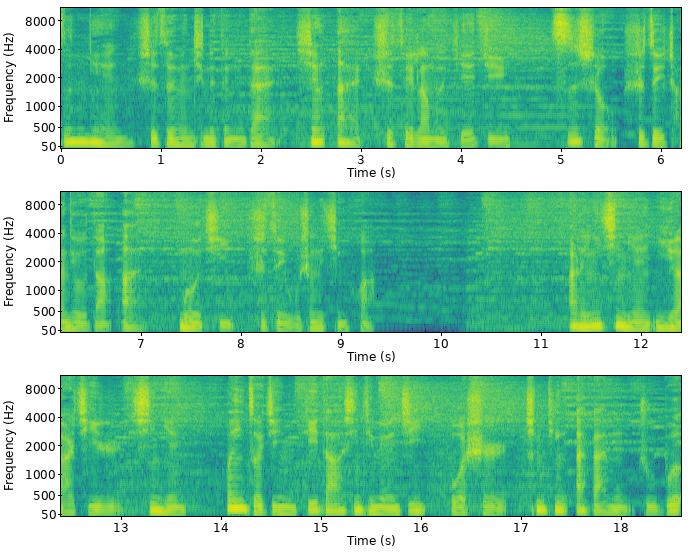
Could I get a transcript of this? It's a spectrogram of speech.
思念是最温情的等待，相爱是最浪漫的结局，厮守是最长久的答案，默契是最无声的情话。二零一七年一月二十七日，新年，欢迎走进滴答心情留言机，我是倾听 FM 主播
